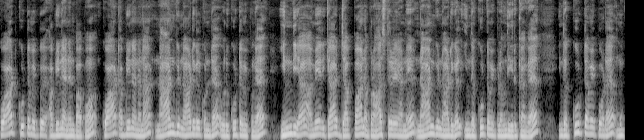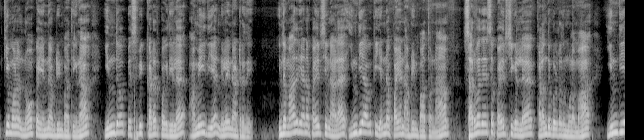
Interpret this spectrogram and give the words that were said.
குவாட் கூட்டமைப்பு அப்படின்னா என்னென்னு பார்ப்போம். குவாட் அப்படின்னா என்னென்னா நான்கு நாடுகள் கொண்ட ஒரு கூட்டமைப்புங்க. இந்தியா அமெரிக்கா ஜப்பான் அப்புறம் ஆஸ்திரேலியான்னு நான்கு நாடுகள் இந்த கூட்டமைப்பில் வந்து இருக்காங்க. இந்த கூட்டமைப்போட முக்கியமான நோக்கம் என்ன அப்படின்னு பார்த்தீங்கன்னா இந்தோ பெசிபிக் கடற்பகுதியில் அமைதியை நிலைநாட்டுறது. இந்த மாதிரியான பயிற்சினால் இந்தியாவுக்கு என்ன பயன் அப்படின்னு பார்த்தோம்னா சர்வதேச பயிற்சிகளில் கலந்து கொள்வது மூலமாக இந்திய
